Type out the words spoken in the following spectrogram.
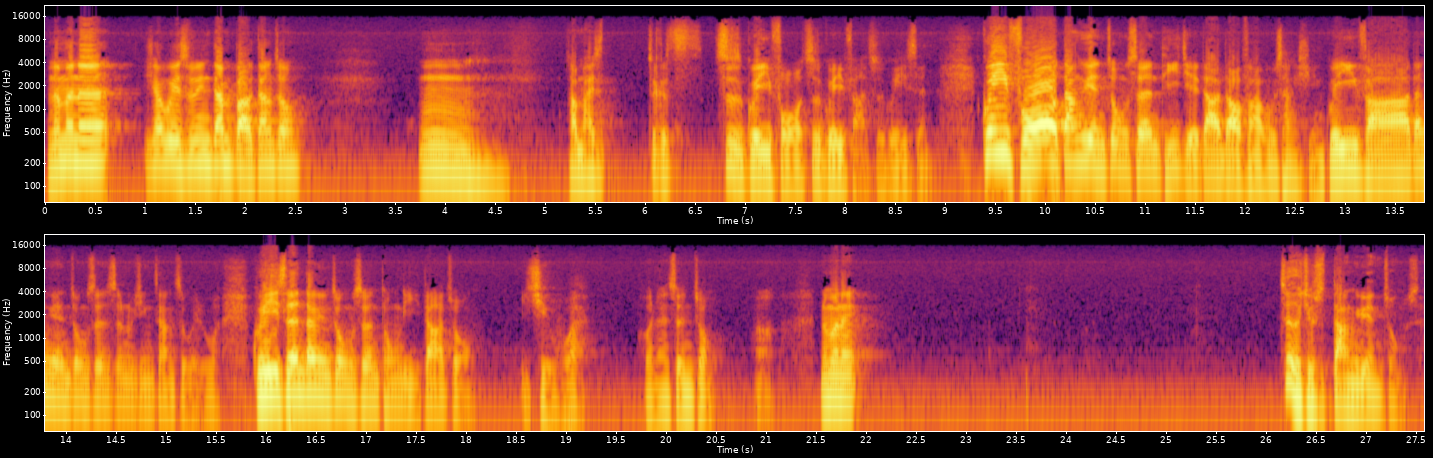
那么呢，消归自性三宝当中，嗯，他们还是这个自归佛、自归法、自归身。归佛当愿众生体解大道，发无上心；归法当愿众生深入心藏，智慧如海；归身当愿众生同理大众，一切无碍，何难胜众啊？那么呢？这就是当愿众生，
